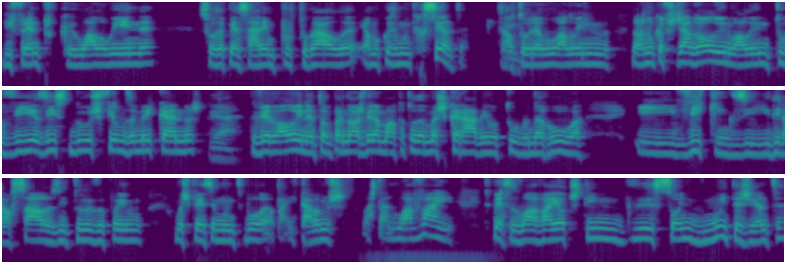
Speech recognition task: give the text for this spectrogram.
diferente, porque o Halloween, se fores a pensar em Portugal, é uma coisa muito recente. Na Sim. altura, o Halloween, nós nunca festejámos o Halloween. O Halloween, tu vias isso dos filmes americanos Yeah. de ver o Halloween. Então, para nós, ver a malta toda mascarada em outubro na rua e vikings e dinossauros e tudo, foi um- uma experiência muito boa. E estávamos, lá está, no Havaí. Tu pensas, o Havaí é o destino de sonho de muita gente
